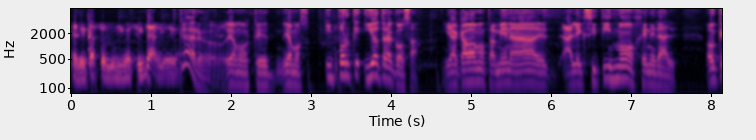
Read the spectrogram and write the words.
en el caso del universitario. Digamos. Claro, digamos que, digamos, y porque, y otra cosa, y acá vamos también a, al exitismo general. Ok,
